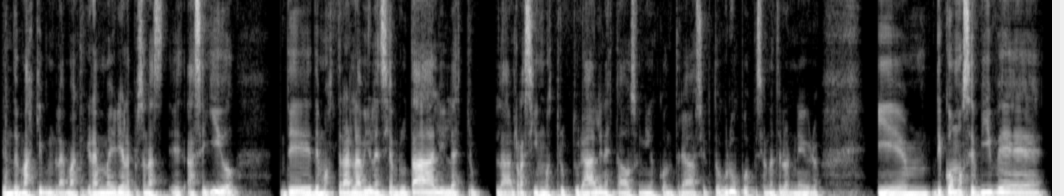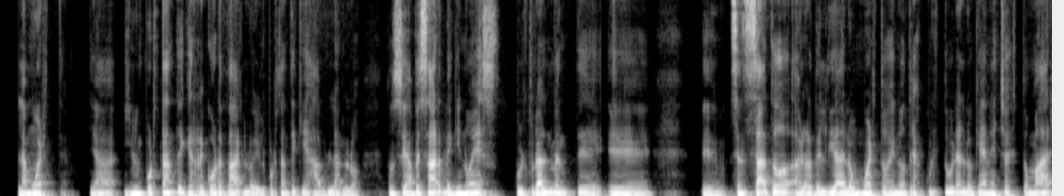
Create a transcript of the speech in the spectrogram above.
donde más que la más gran mayoría de las personas eh, ha seguido, de demostrar la violencia brutal y la, el racismo estructural en Estados Unidos contra ciertos grupos, especialmente los negros, y mm, de cómo se vive la muerte. ¿ya? Y lo importante que es recordarlo y lo importante que es hablarlo. Entonces, a pesar de que no es culturalmente eh, eh, sensato hablar del Día de los Muertos en otras culturas, lo que han hecho es tomar,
